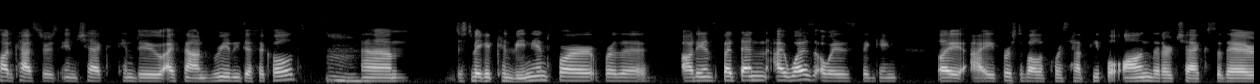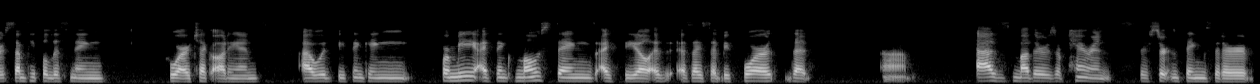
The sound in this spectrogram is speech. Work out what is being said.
podcasters in Czech can do, I found really difficult. Mm. Um, just to make it convenient for, for the audience. But then I was always thinking, like, I first of all, of course, have people on that are Czech. So there's some people listening who are Czech audience. I would be thinking, for me, I think most things I feel, as, as I said before, that um, as mothers or parents, there's certain things that are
